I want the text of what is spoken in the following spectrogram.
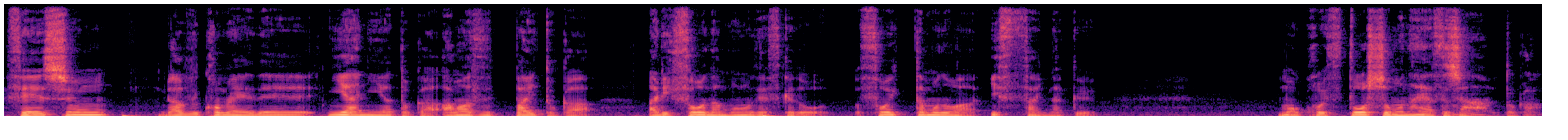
青春ラブコメでニヤニヤとか甘酸っぱいとかありそうなものですけど、そういったものは一切なく、もうこいつどうしようもないやつじゃんとか、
